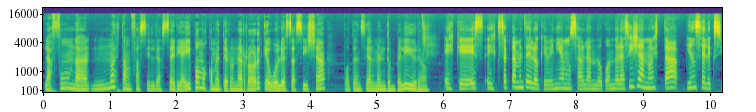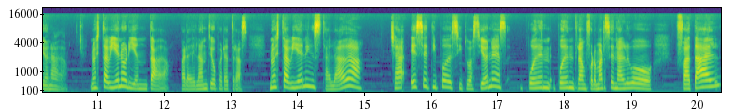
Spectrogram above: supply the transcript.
la, funda. No es tan fácil de hacer y ahí podemos cometer un error que vuelve a esa silla potencialmente un peligro. Es que es exactamente de lo que veníamos hablando. Cuando la silla no está bien seleccionada, no está bien orientada para adelante o para atrás, no está bien instalada, ya ese tipo de situaciones pueden, pueden transformarse en algo fatal,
